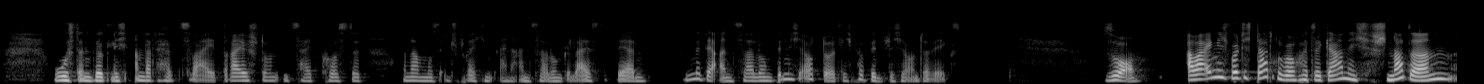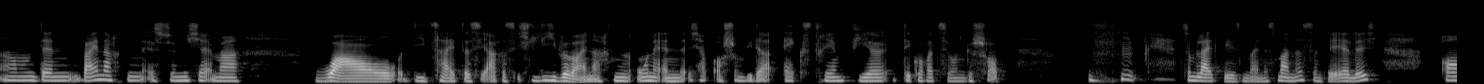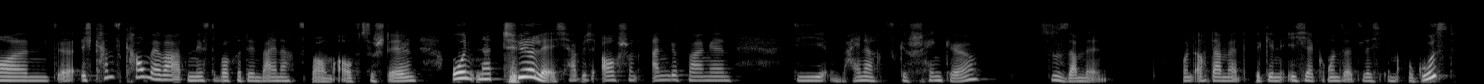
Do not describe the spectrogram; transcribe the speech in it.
wo es dann wirklich anderthalb, zwei, drei Stunden Zeit kostet und dann muss entsprechend eine Anzahlung geleistet werden. Und mit der Anzahlung bin ich auch deutlich verbindlicher unterwegs. So, aber eigentlich wollte ich darüber heute gar nicht schnattern, ähm, denn Weihnachten ist für mich ja immer wow, die Zeit des Jahres. Ich liebe Weihnachten ohne Ende. Ich habe auch schon wieder extrem viel Dekoration geshoppt. Zum Leidwesen meines Mannes, sind wir ehrlich. Und äh, ich kann es kaum erwarten, nächste Woche den Weihnachtsbaum aufzustellen. Und natürlich habe ich auch schon angefangen, die Weihnachtsgeschenke zu sammeln. Und auch damit beginne ich ja grundsätzlich im August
